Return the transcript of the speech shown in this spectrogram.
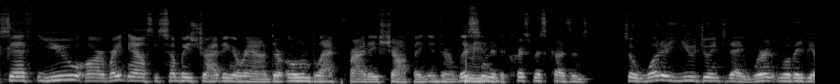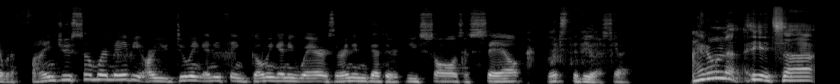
Seth, you are right now. See, somebody's driving around their own Black Friday shopping, and they're listening mm-hmm. to the Christmas cousins. So, what are you doing today? Where will they be able to find you somewhere? Maybe are you doing anything? Going anywhere? Is there anything that you saw as a sale? What's the deal, Seth? I don't know. It's uh,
